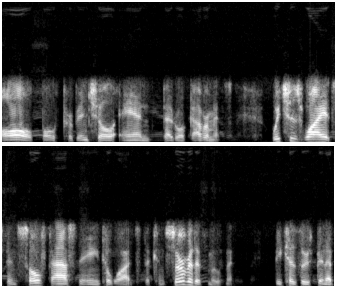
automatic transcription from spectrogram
all, both provincial and federal governments which is why it's been so fascinating to watch the conservative movement because there's been a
